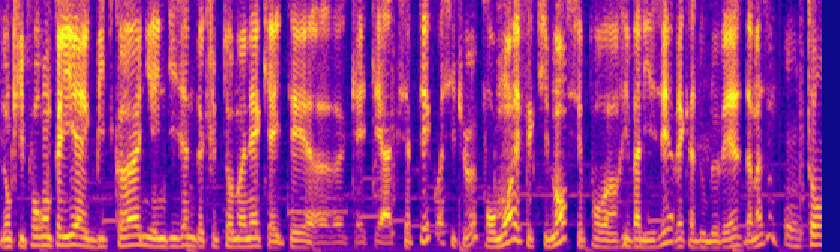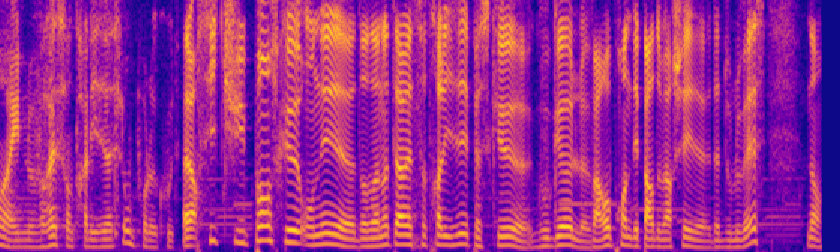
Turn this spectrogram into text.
Donc ils pourront payer avec Bitcoin. Il y a une dizaine de crypto-monnaies qui a été euh, qui a été acceptée, quoi, si tu veux. Pour moi, effectivement, c'est pour rivaliser avec AWS d'Amazon. On tend à une vraie centralisation pour le coup. Alors si tu penses qu'on est euh, dans un internet centralisé parce que Google va reprendre des parts de marché d'AWS, non.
